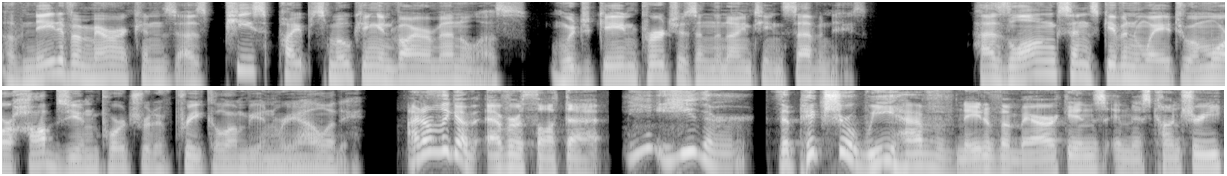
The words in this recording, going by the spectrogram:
of Native Americans as peace pipe smoking environmentalists, which gained purchase in the 1970s, has long since given way to a more Hobbesian portrait of pre Columbian reality. I don't think I've ever thought that. Me either. The picture we have of Native Americans in this country,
